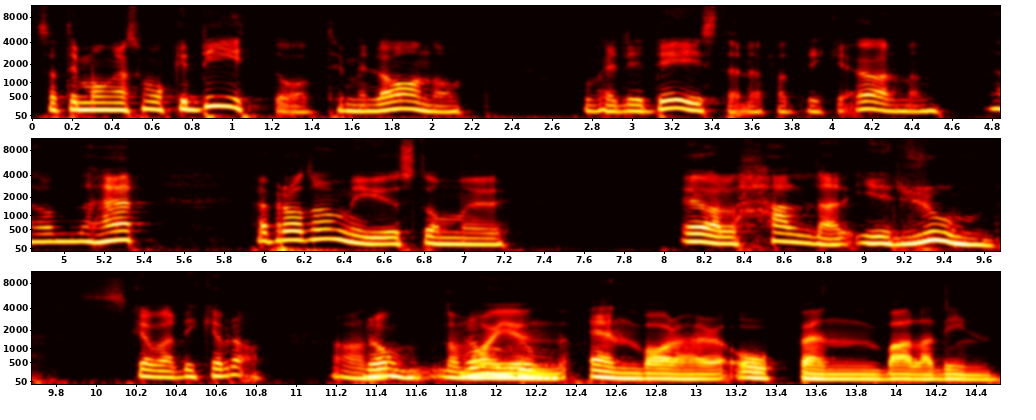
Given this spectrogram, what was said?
Så att det är många som åker dit då, till Milano, och väljer det istället för att dricka öl. Men ja, det här, här pratar de ju just om hur ölhallar i Rom ska vara lika bra. Ja, Rom, de, har ju en, en bara här, Open Baladin.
